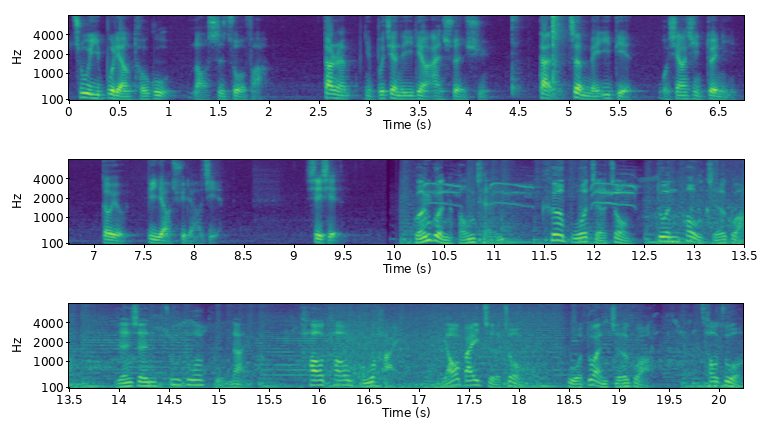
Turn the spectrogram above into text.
注意不良投顾老师做法。当然，你不见得一定要按顺序，但这每一点，我相信对你都有必要去了解。谢谢。滚滚红尘。刻薄者众，敦厚者寡；人生诸多苦难，滔滔苦海，摇摆者众，果断者寡。操作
